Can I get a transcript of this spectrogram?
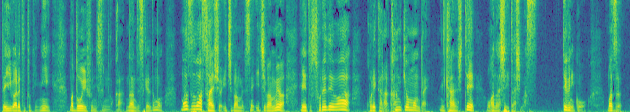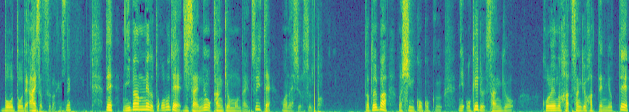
って言われた時に、まあ、どういうふうにするのかなんですけれども、まずは最初1番目ですね。1番目は、えっ、ー、と、それでは、これから環境問題に関してお話しいたします。っていうふうにこう、まず冒頭で挨拶するわけですね。で、2番目のところで実際の環境問題についてお話をすると。例えば、まあ、新興国における産業、これの産業発展によって、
